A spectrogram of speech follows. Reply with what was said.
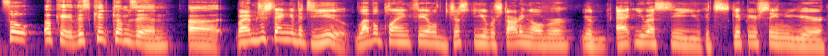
So, okay, this kid comes in. Uh, but I'm just saying if it's you, level playing field, just you were starting over, you're at USC, you could skip your senior year,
